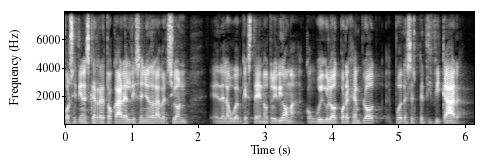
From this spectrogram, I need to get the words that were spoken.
por si tienes que retocar el diseño de la versión de la web que esté en otro idioma. Con Wiglot, por ejemplo, puedes especificar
